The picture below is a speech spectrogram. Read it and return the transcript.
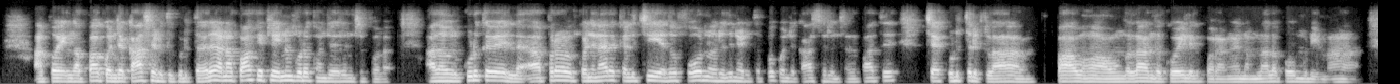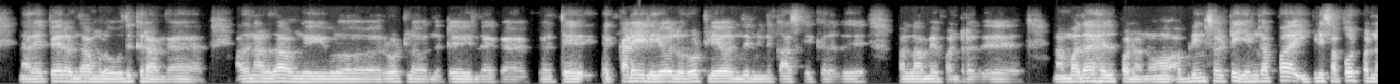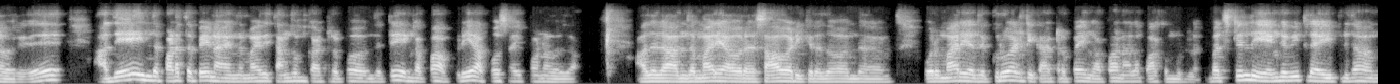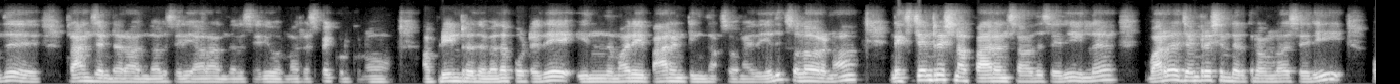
அப்போ எங்க அப்பா கொஞ்சம் காசு எடுத்து கொடுத்தாரு. ஆனா பாக்கெட்ல இன்னும் கூட கொஞ்சம் இருந்துச்சு போல. அதை அவர் கொடுக்கவே இல்லை. அப்புறம் கொஞ்ச நேரம் கழிச்சு ஏதோ ஃபோன் வருதுன்னு எடுத்தப்போ கொஞ்சம் காசு இருந்துச்சு. அதை பார்த்து சே கொடுத்துருக்கலாம். பாவம் அவங்கெல்லாம் அந்த கோயிலுக்கு போறாங்க. நம்மளால போக முடியுமா? நிறைய பேர் வந்து அவங்கள ஒதுக்குறாங்க. அதனாலதான் அவங்க இவ்வளோ ரோட்ல வந்துட்டு இந்த கடையிலயோ இல்ல ரோட்லயோ வந்து நின்று காசு கேட்கறது எல்லாமே பண்றது. நம்ம தான் ஹெல்ப் பண்ணணும் அப்படின்னு சொல்லிட்டு எங்க அப்பா இப்படி சப்போர்ட் பண்ணவரு அதே இந்த படத்தை போய் நான் இந்த மாதிரி தங்கம் காட்டுறப்போ வந்துட்டு எங்க அப்பா அப்படியே அப்போஸ் ஆகி போனவர் தான் அதுல அந்த மாதிரி அவரை சாவடிக்கிறதோ அந்த ஒரு மாதிரி அந்த குருவாலிட்டி காட்டுறப்ப எங்க அப்பானால பார்க்க முடியல. பட் ஸ்டில் எங்க வீட்டுல இப்படிதான் வந்து டிரான்ஸ்ஜெண்டரா இருந்தாலும் சரி யாரா இருந்தாலும் சரி ஒரு மாதிரி ரெஸ்பெக்ட் கொடுக்கணும் அப்படின்றத விதை போட்டதே இந்த மாதிரி பேரண்டிங் தான். ஸோ நான் இதை எதுக்கு சொல்ல வரேன்னா நெக்ஸ்ட் ஜென்ரேஷன் ஆஃப் பேரண்ட்ஸ் ஆகுது சரி இல்ல வர ஜென்ரேஷன்ல இருக்கிறவங்களா சரி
